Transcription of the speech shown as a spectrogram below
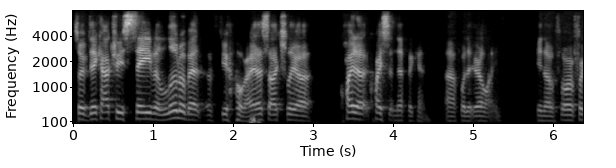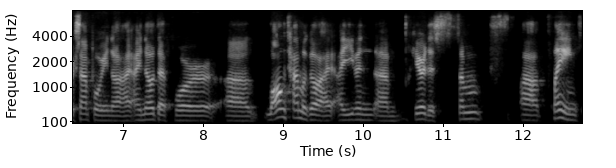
So if they can actually save a little bit of fuel, right, that's actually a quite a quite significant uh, for the airline. You know, for for example, you know, I, I know that for a long time ago, I, I even um, hear this some uh, planes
